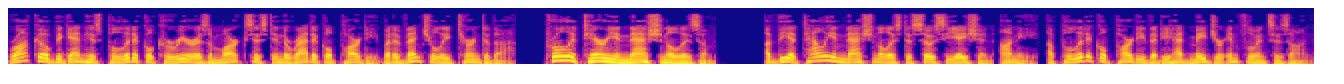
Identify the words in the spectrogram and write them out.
Rocco began his political career as a Marxist in the Radical Party but eventually turned to the «proletarian nationalism» Of the Italian Nationalist Association a political party that he had major influences on.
